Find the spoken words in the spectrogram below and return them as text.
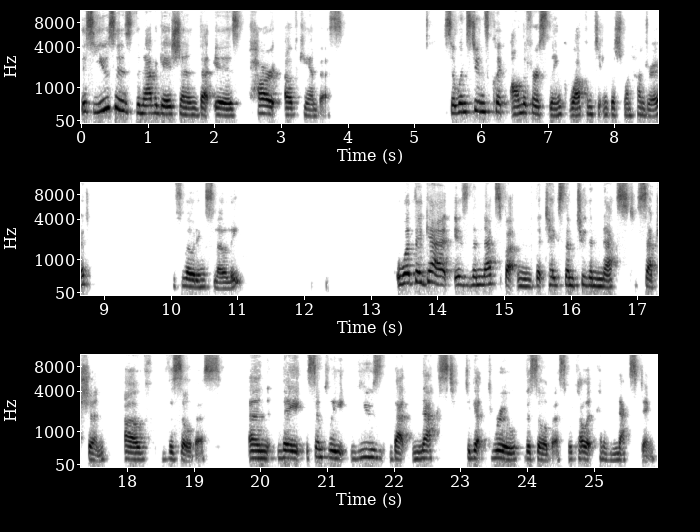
This uses the navigation that is part of Canvas. So when students click on the first link, Welcome to English 100, it's loading slowly. What they get is the next button that takes them to the next section of the syllabus and they simply use that next to get through the syllabus. We call it kind of nexting.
